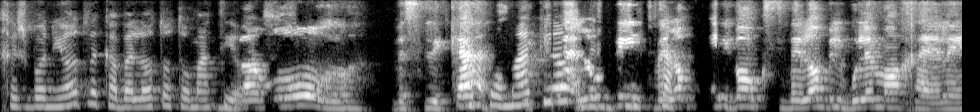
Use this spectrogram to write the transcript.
חשבוניות וקבלות אוטומטיות. ברור, וסליקה. אוטומטיות לא ביט ולא פייבוקס ולא בלבולי מוח האלה.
